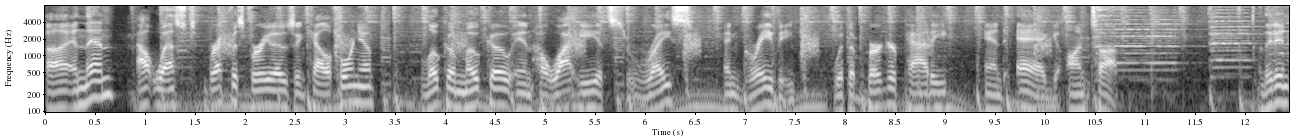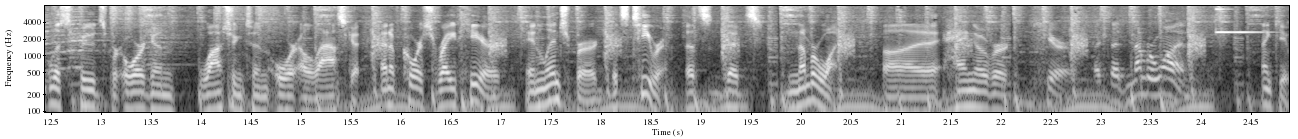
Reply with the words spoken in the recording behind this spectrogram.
Uh, and then out west, breakfast burritos in California, Loco Moco in Hawaii. It's rice and gravy with a burger patty and egg on top. They didn't list foods for Oregon, Washington, or Alaska. And of course, right here in Lynchburg, it's T-Room. That's that's number one. Uh, hangover cure. I said number one. Thank you.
